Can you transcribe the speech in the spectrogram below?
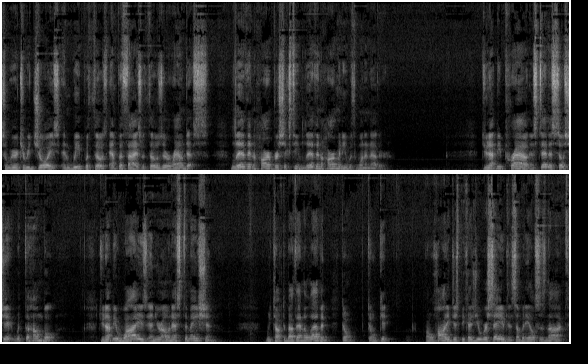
So we are to rejoice and weep with those, empathize with those that are around us. Live in har- verse 16, live in harmony with one another. Do not be proud, instead associate with the humble. Do not be wise in your own estimation. We talked about that in 11. Don't don't get oh haughty just because you were saved and somebody else is not.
